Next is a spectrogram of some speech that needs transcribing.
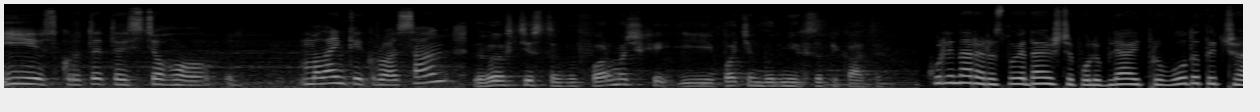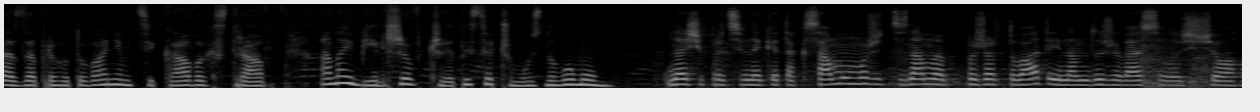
і скрутити з цього маленький круасан. Вивив тісто в формочки і потім будемо їх запікати. Кулінари розповідають, що полюбляють проводити час за приготуванням цікавих страв, а найбільше вчитися чомусь новому. Наші працівники так само можуть з нами пожартувати, і нам дуже весело, що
